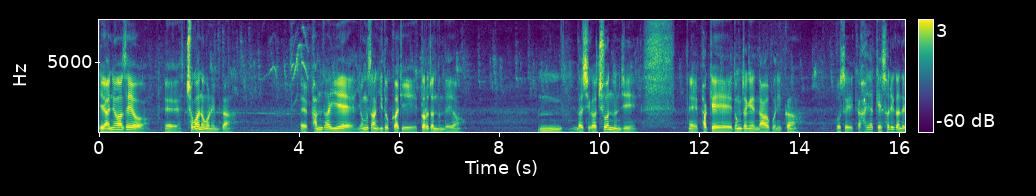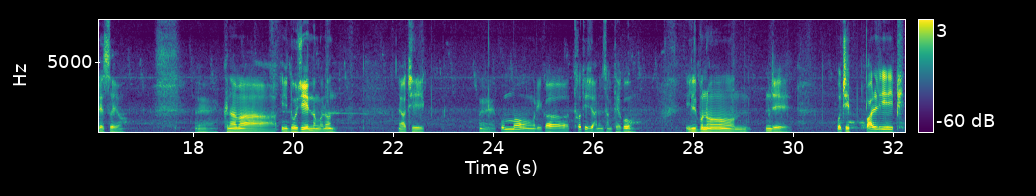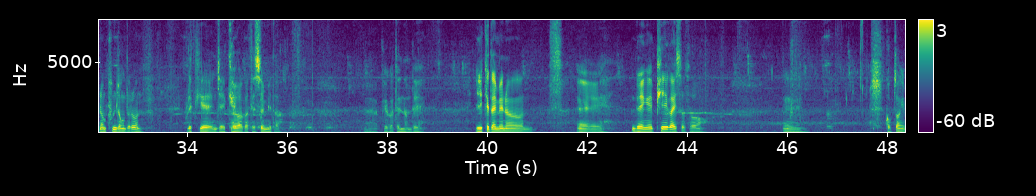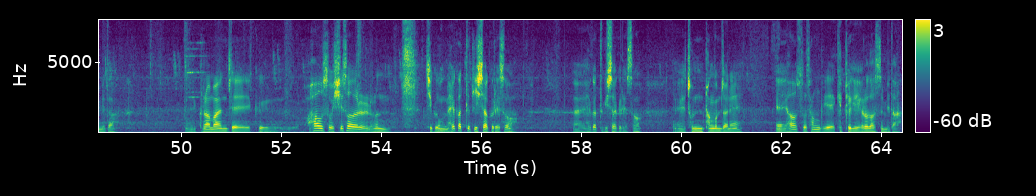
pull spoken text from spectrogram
예, 안녕하세요. 예, 초관응원입니다. 예, 밤 사이에 영상 2도까지 떨어졌는데요. 음, 날씨가 추웠는지, 예, 밖에 농장에 나와 보니까 벌써 이렇게 하얗게 서리가 내렸어요. 예, 그나마 이 노지에 있는 거는 아직 예, 꽃멍울이가 터지지 않은 상태고, 일부는 이제 꽃이 빨리 피는 품종들은 이렇게 이제 개화가 됐습니다. 예, 개화가 됐는데 이렇게 되면은 에, 냉에 피해가 있어서 예, 걱정입니다. 예, 그나마 이제 그 하우스 시설은 지금 해가 뜨기 시작을 해서 예, 해가 뜨기 시작을 해서 예, 전 방금 전에 예, 하우스 상부에 개폐기 열어놨습니다.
